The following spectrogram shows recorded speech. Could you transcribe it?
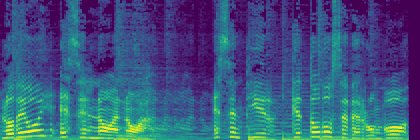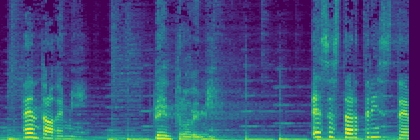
Lo de hoy es el Noa Noa. Es sentir que todo se derrumbó dentro de mí. Dentro de mí. Es estar triste,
